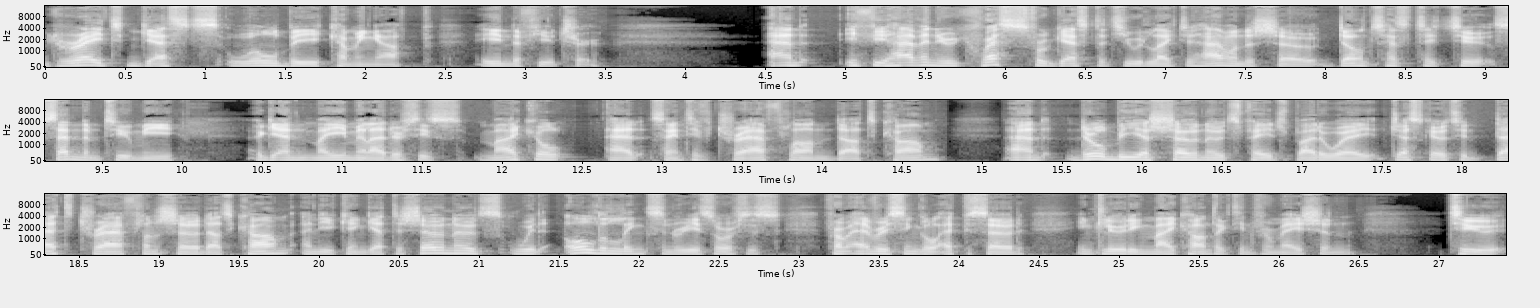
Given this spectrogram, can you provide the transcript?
great guests will be coming up in the future. And if you have any requests for guests that you would like to have on the show, don't hesitate to send them to me. Again, my email address is mikael at scientifictriathlon.com. And there will be a show notes page, by the way. Just go to thattriathlonshow.com and you can get the show notes with all the links and resources from every single episode, including my contact information to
